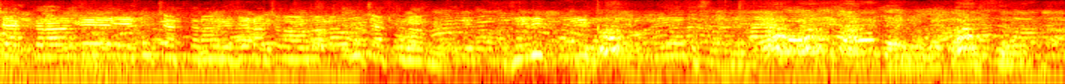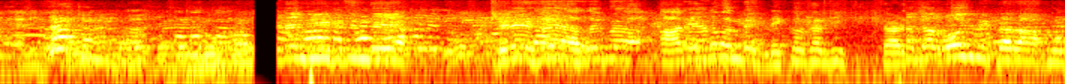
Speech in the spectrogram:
ਚੈੱਕ ਕਰਾਂਗੇ ਇਹਨੂੰ ਚੈੱਕ ਕਰਾਂਗੇ ਜਿਹੜਾ ਚਲਾਉਣ ਵਾਲਾ ਉਹਨੂੰ ਚੈੱਕ ਕਰਾਂਗੇ। ਜਿਹਦੀ ਕੋਈ ਮੀਟ ਦਿੰਦੇ ਆ? ਜਿਹੜੇ ਇਸੇ ਐਸੇ ਆ ਰਹੇ ਆ ਨਾ ਬੰਦੇ। ਦੇਖੋ ਸਰ ਜੀ ਨਸ਼ਾ ਰੋਜ਼ ਵਿਕਦਾ ਰਾਤ ਨੂੰ।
